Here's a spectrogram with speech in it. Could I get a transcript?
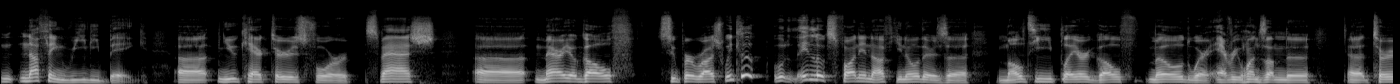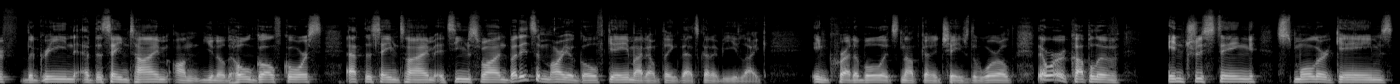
nothing really big. Uh, new characters for Smash, uh, Mario Golf, Super Rush, which look it looks fun enough. You know, there's a multiplayer golf mode where everyone's on the uh, turf, the green at the same time on you know the whole golf course at the same time. It seems fun, but it's a Mario Golf game. I don't think that's going to be like incredible. It's not going to change the world. There were a couple of interesting smaller games.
